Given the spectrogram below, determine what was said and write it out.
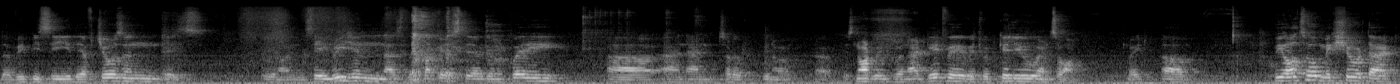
the VPC they have chosen is you know in the same region as the buckets they are going to query, uh, and and sort of you know uh, it's not going through an NAT gateway which would kill you and so on, right? Um, we also make sure that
